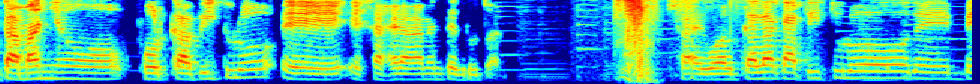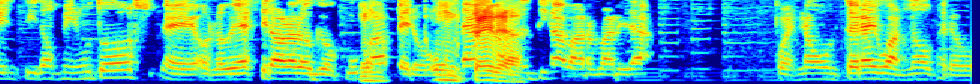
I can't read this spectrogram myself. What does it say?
tamaño por capítulo eh, exageradamente brutal. O sea, igual cada capítulo de 22 minutos, eh, os lo voy a decir ahora lo que ocupa, Un- pero un una tera. auténtica barbaridad. Pues no, un tera igual no, pero,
